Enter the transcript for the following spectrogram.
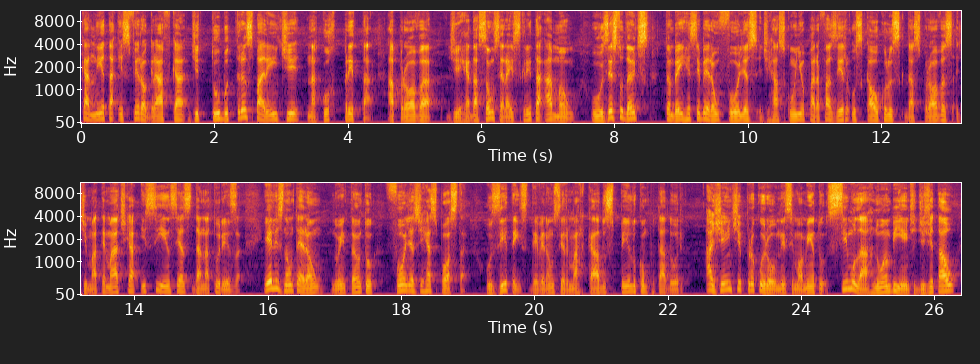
caneta esferográfica de tubo transparente na cor preta. A prova de redação será escrita à mão. Os estudantes também receberão folhas de rascunho para fazer os cálculos das provas de matemática e ciências da natureza. Eles não terão, no entanto, folhas de resposta. Os itens deverão ser marcados pelo computador. A gente procurou, nesse momento, simular no ambiente digital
